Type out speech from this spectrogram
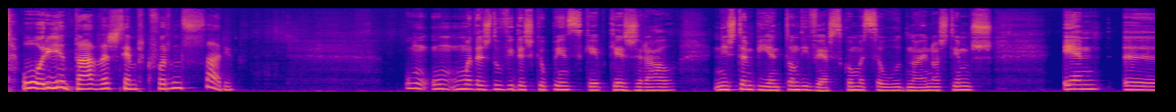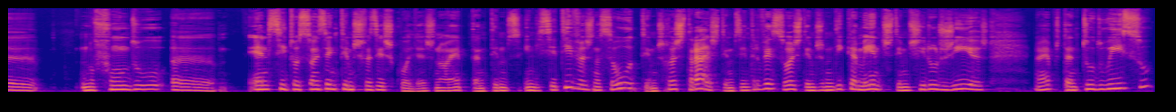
ou orientadas sempre que for necessário. Um, um, uma das dúvidas que eu penso que é, que é, geral neste ambiente tão diverso como a saúde, não é? Nós temos N, uh, no fundo, uh, N situações em que temos de fazer escolhas, não é? Portanto, temos iniciativas na saúde, temos rastreios, temos intervenções, temos medicamentos, temos cirurgias, não é? Portanto, tudo isso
